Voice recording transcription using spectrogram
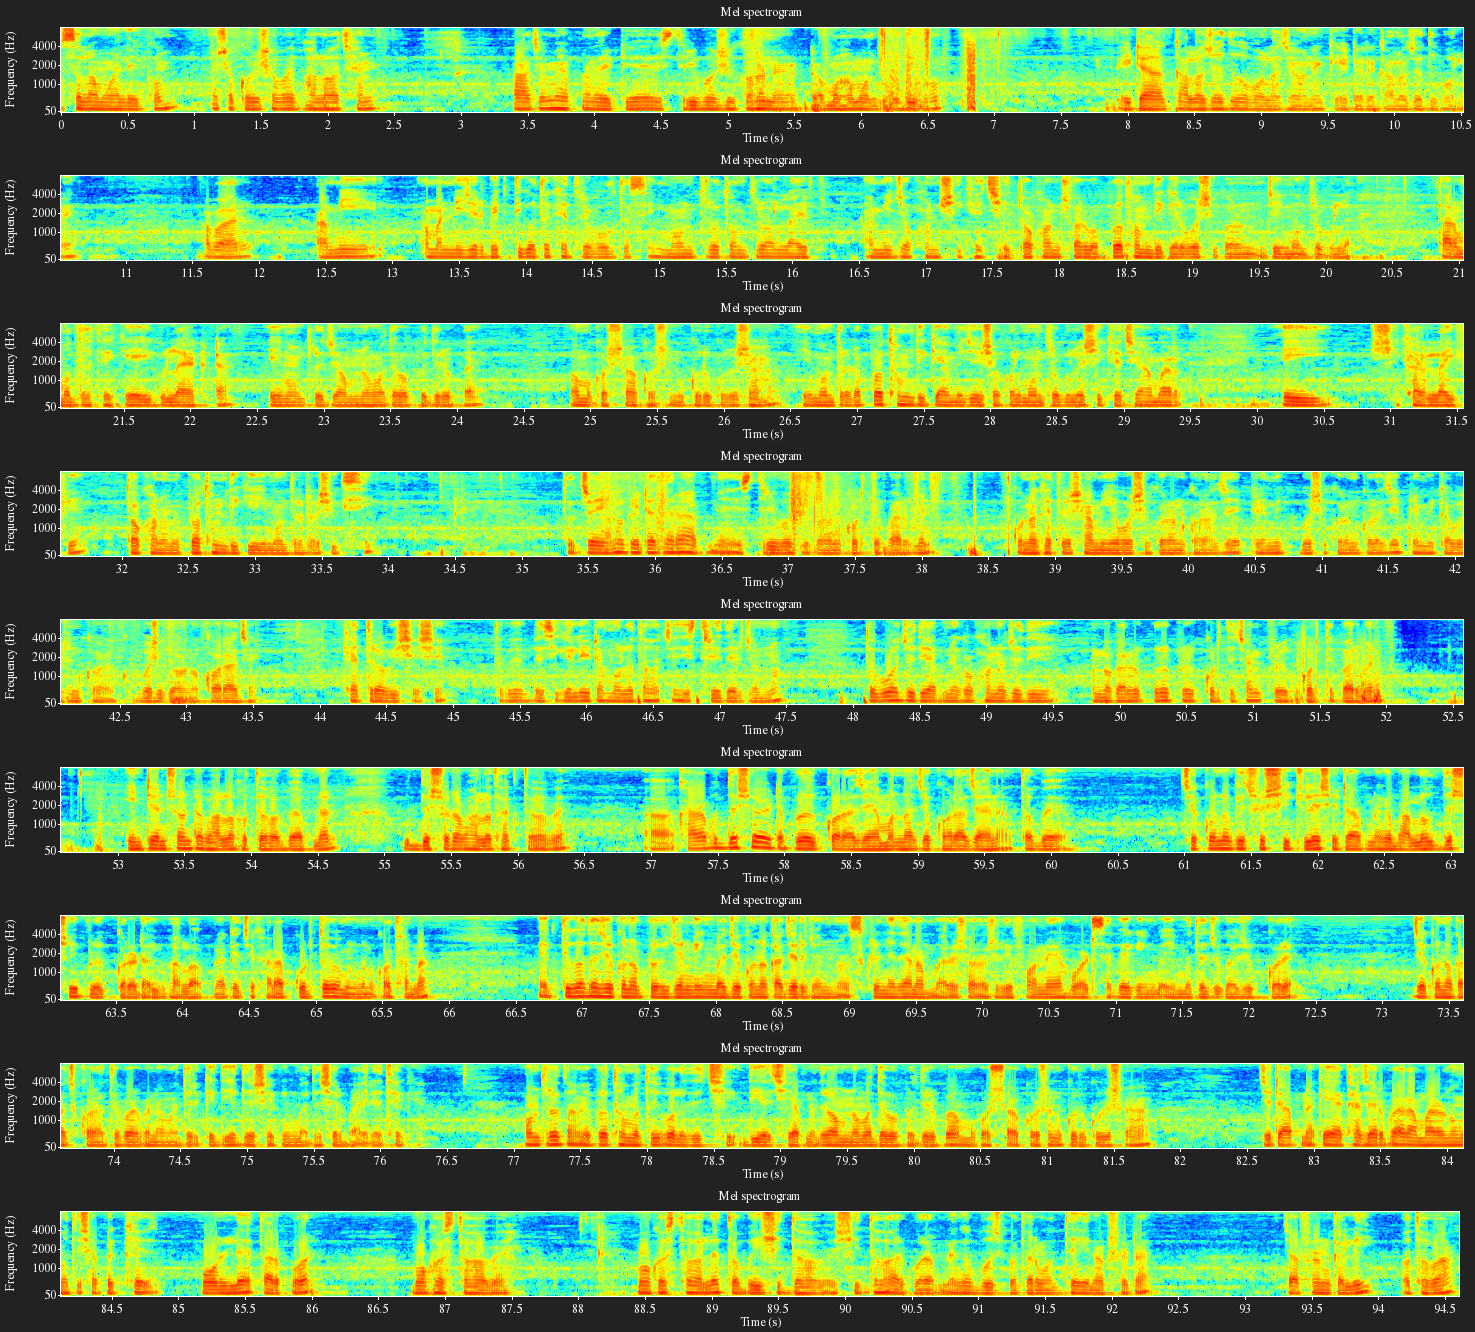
আসসালামু আলাইকুম। আশা করি সবাই ভালো আছেন। আজ আমি আপনাদেরকে স্ত্রী বশীকরণের একটা মহামন্ত্র দিব। এটা কালো জাদুও বলা যায় অনেকে, এটারে কালো জাদু বলে। আবার আমি আমার নিজের ব্যক্তিগত ক্ষেত্রে বলতেছি, মন্ত্রতন্ত্র লাইফ আমি যখন শিখেছি, তখন সর্বপ্রথম দিকের বশীকরণ যেই মন্ত্রগুলো, তার মধ্যে থেকে এইগুলা একটা। এই মন্ত্র যে অমনম দেব প্রতিরূপায় অমকর্ষ আকর্ষণ কুরু কুরু সাহা। এই মন্ত্রটা প্রথম দিকে আমি যে সকল মন্ত্রগুলো শিখেছি আমার এই শিখার লাইফে তখন আমি প্রথম দিকে এই মন্ত্রটা শিখছি। তো যাই হোক, এটা দ্বারা আপনি স্ত্রী বশীকরণ করতে পারবেন। কোনো ক্ষেত্রে স্বামীও বশীকরণ করা যায়, প্রেমিক বশীকরণ করা যায়, প্রেমিকা বশীকরণও করা যায় ক্ষেত্র বিশেষে। তবে বেসিক্যালি এটা মূলত হচ্ছে স্ত্রীদের জন্য। তবুও যদি আপনি কখনো যদি অন্য কারোর উপরে প্রয়োগ করতে চান, প্রয়োগ করতে পারবেন। ইন্টেনশনটা ভালো হতে হবে আপনার, উদ্দেশ্যটা ভালো থাকতে হবে। খারাপ উদ্দেশ্যে এটা প্রয়োগ করা যায়, এমন না যে করা যায় না, তবে যে কোনো কিছু শিখলে সেটা আপনাকে ভালো উদ্দেশ্যেই প্রয়োগ করাটাই ভালো। আপনাকে যে খারাপ করতে হবে এমন কোনো কথা না। ব্যক্তিগত যে কোনো প্রয়োজন কিংবা যে কোনো কাজের জন্য স্ক্রিনে দেওয়া নাম্বারে সরাসরি ফোনে হোয়াটসঅ্যাপে কিংবা ইমোতে যোগাযোগ করে যে কোনো কাজ করাতে পারবেন আমাদেরকে দিয়ে দেশে কিংবা দেশের বাইরে থেকে। মন্ত্র তো আমি প্রথমতই বলে দিচ্ছি, দিয়েছি আপনাদের। অম নম দেব প্রতিরূপা মুখর্ষ আকর্ষণ কুরু কুরু সাহা। যেটা আপনাকে এক হাজার বার আমার অনুমতি সাপেক্ষে পড়লে তারপর মুখস্থ হবে। মুখস্থ হলে তবেই সিদ্ধ হবে। সিদ্ধ হওয়ার পর আপনাকে ভোজপাতার মধ্যে এই নকশাটা জাফরান কালি অথবা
